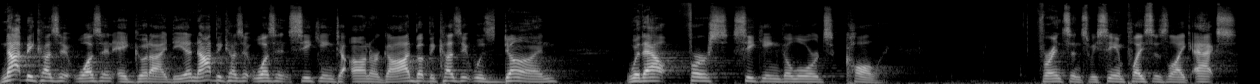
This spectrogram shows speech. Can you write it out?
Not because it wasn't a good idea, not because it wasn't seeking to honor God, but because it was done without first seeking the Lord's calling. For instance, we see in places like Acts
